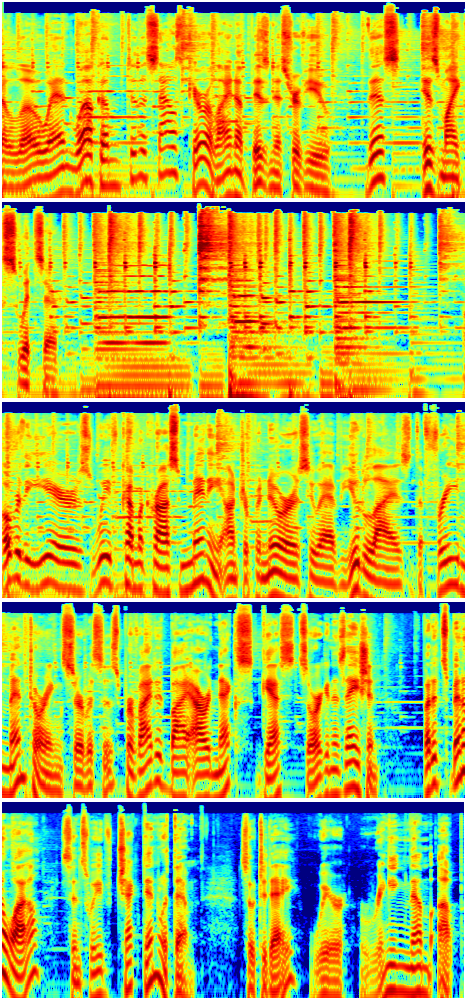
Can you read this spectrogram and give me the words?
Hello and welcome to the South Carolina Business Review. This is Mike Switzer. Over the years, we've come across many entrepreneurs who have utilized the free mentoring services provided by our next guest's organization. But it's been a while since we've checked in with them. So today, we're ringing them up.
